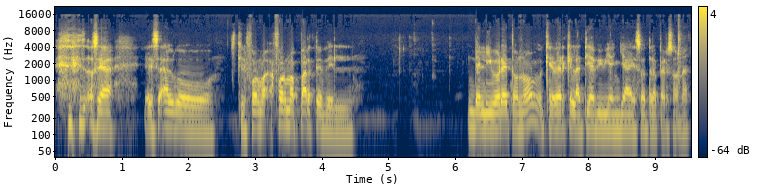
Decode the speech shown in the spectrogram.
o sea, es algo que forma, forma parte del, del libreto, ¿no? Que ver que la tía Vivian ya es otra persona.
